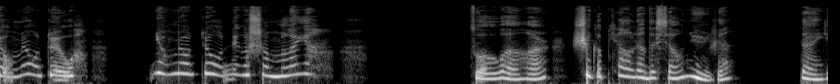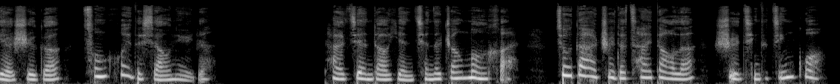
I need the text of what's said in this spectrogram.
有没有对我，有没有对我那个什么了呀？左婉儿是个漂亮的小女人，但也是个聪慧的小女人。她见到眼前的张梦海，就大致的猜到了事情的经过。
